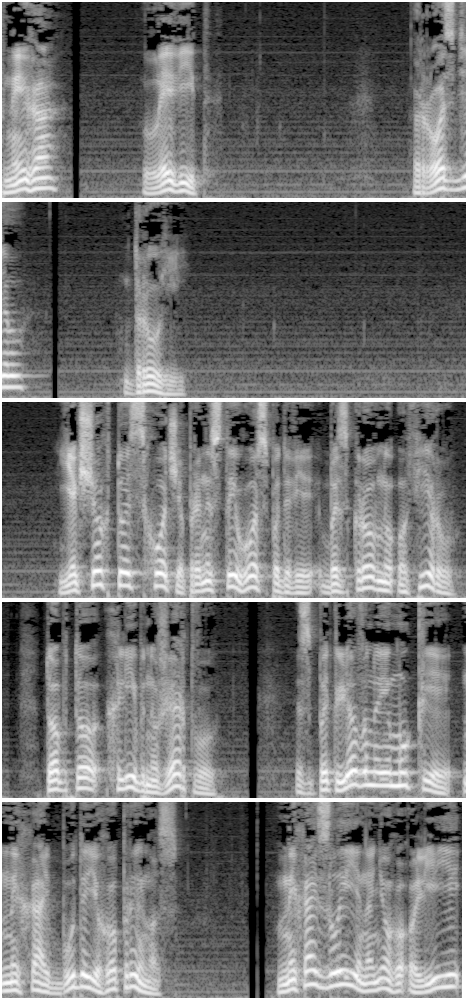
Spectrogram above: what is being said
Книга Левіт, розділ другий. Якщо хтось схоче принести Господові безкровну офіру, тобто хлібну жертву, з петльованої муки нехай буде його принос, нехай злиє на нього олії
